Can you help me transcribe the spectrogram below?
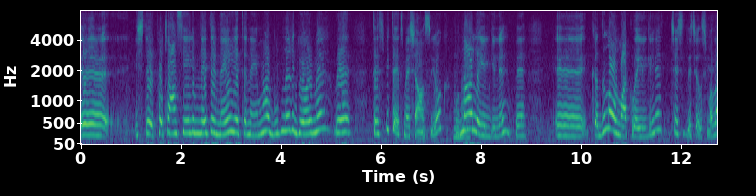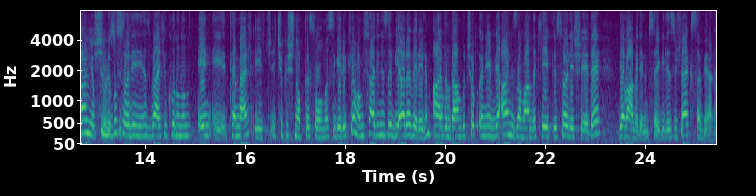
ee, işte potansiyelim nedir, neye yeteneğim var bunları görme ve tespit etme şansı yok. Bunlarla ilgili ve e, kadın olmakla ilgili çeşitli çalışmalar yapıyoruz. Şimdi bu biz de. söylediğiniz belki konunun en e, temel e, çıkış noktası olması gerekiyor ama müsaadenizle bir ara verelim. Ardından bu çok önemli aynı zamanda keyifli söyleşiye de devam edelim sevgili izleyiciler kısa bir ara.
